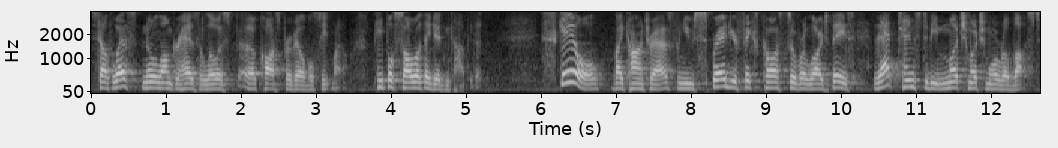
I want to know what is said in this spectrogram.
Southwest no longer has the lowest uh, cost per available seat mile. People saw what they did and copied it. Scale, by contrast, when you spread your fixed costs over a large base, that tends to be much, much more robust.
